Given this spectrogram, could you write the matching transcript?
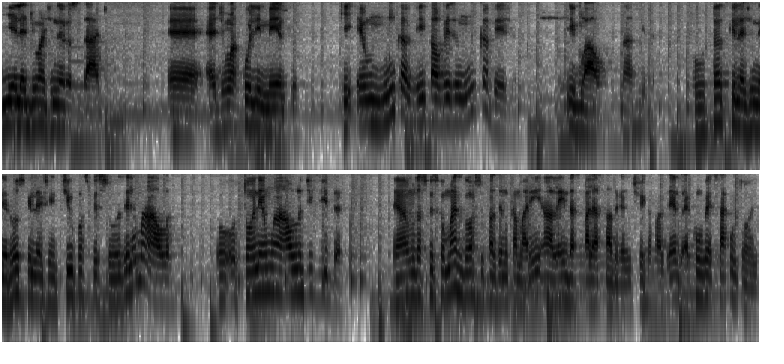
E ele é de uma generosidade, é, é de um acolhimento que eu nunca vi, talvez eu nunca veja igual na vida. O tanto que ele é generoso, que ele é gentil com as pessoas, ele é uma aula. O, o Tony é uma aula de vida. É uma das coisas que eu mais gosto de fazer no camarim, além das palhaçadas que a gente fica fazendo, é conversar com o Tony.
